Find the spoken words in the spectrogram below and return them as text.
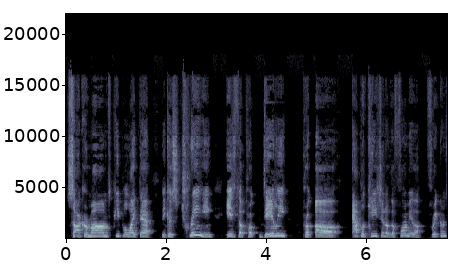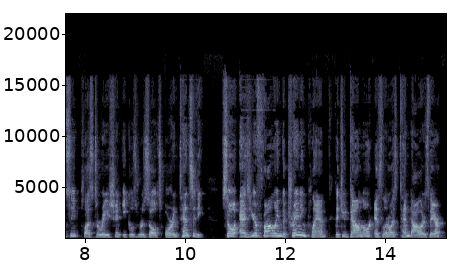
soccer moms, people like that, because training is the pro- daily pro- uh, application of the formula frequency plus duration equals results or intensity. So as you're following the training plan that you download as little as $10 there,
